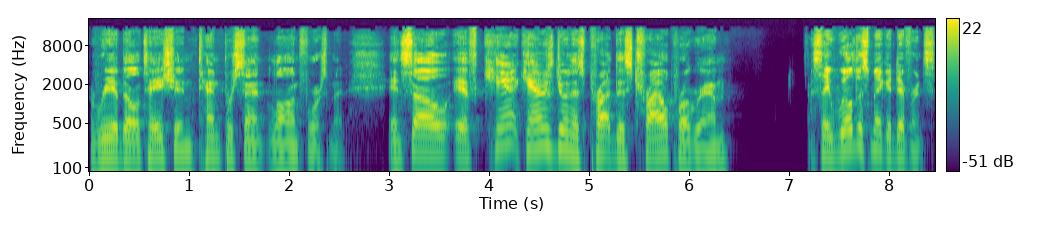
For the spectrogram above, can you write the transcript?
rehabilitation, 10% law enforcement. And so if Can- Canada's doing this, pro- this trial program, say, will this make a difference?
